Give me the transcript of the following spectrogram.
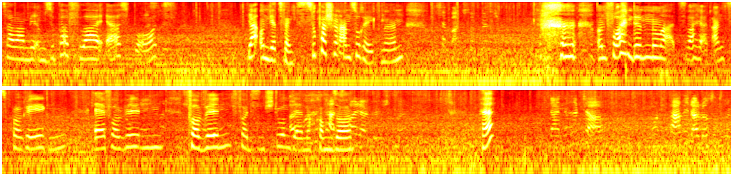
Zwar waren wir im Superfly Air Sports. Ja, und jetzt fängt es super schön an zu regnen. Ich habe Angst vor Wind. Und Freundin Nummer zwei hat Angst vor Regen, äh, vor Wind, vor Wind, vor diesem Sturm, der noch kommen soll. Hä? Deine Hütte, wo die Fahrräder oder so drin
